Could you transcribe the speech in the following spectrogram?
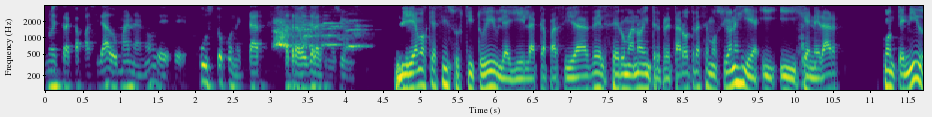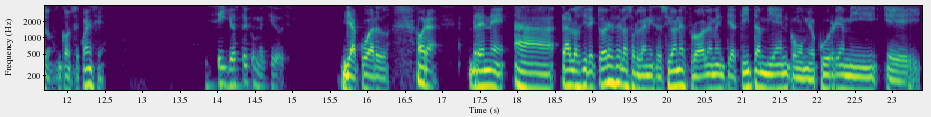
nuestra capacidad humana, ¿no? De, justo conectar a través de las emociones. Diríamos que es insustituible allí la capacidad del ser humano de interpretar otras emociones y, generar contenido en consecuencia. Sí, yo estoy convencido de eso. De acuerdo. Ahora, René, a, los directores de las organizaciones, probablemente a ti también, como me ocurre a mí, eh,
